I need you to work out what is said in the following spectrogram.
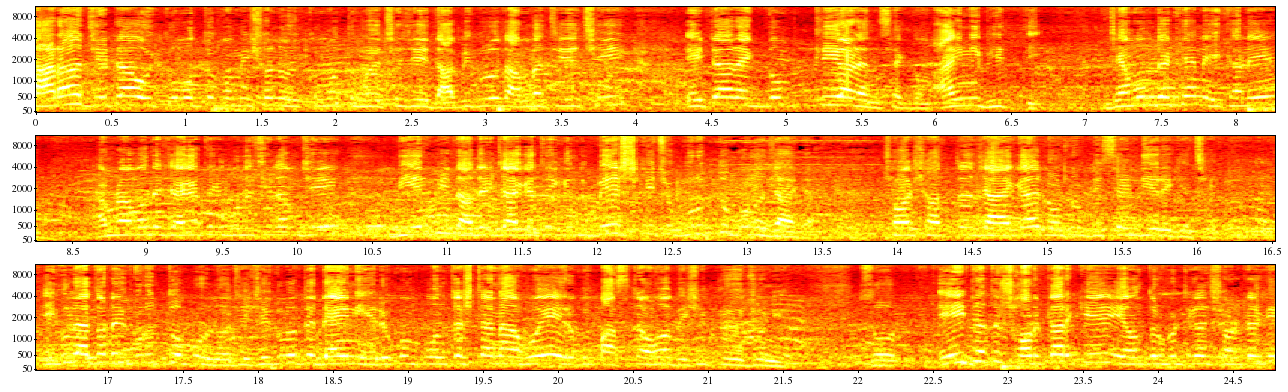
তারা যেটা ঐক্যমত্য কমিশনে, ঐক্যমত্য হয়েছে যে দাবিগুলোতে আমরা চেয়েছি, এটার একদম ক্লিয়ারেন্স একদম আইনি ভিত্তি। যেমন দেখেন, এখানে আমরা আমাদের জায়গা থেকে বলেছিলাম যে বিএনপি তাদের জায়গা থেকে কিন্তু বেশ কিছু গুরুত্বপূর্ণ জায়গা, ছয়, সাতটা জায়গায় নোট অফ ডিসেন্ট দিয়ে রেখেছে। এগুলো এতটাই গুরুত্বপূর্ণ যে যেগুলোতে দেয়নি, এরকম পঞ্চাশটা না হয়ে এরকম পাঁচটা হওয়া বেশি প্রয়োজনীয়। সো এইটা তো সরকারকে, এই অন্তর্বর্তীকালীন সরকারকে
